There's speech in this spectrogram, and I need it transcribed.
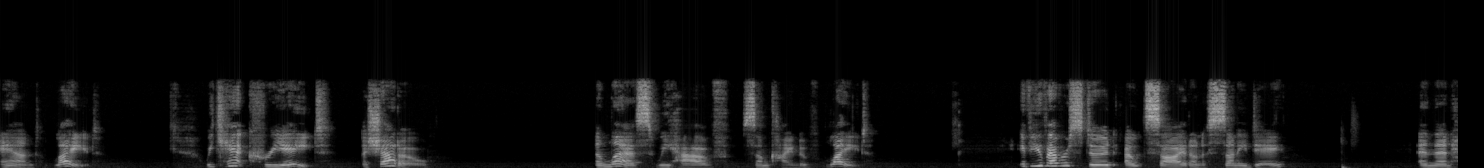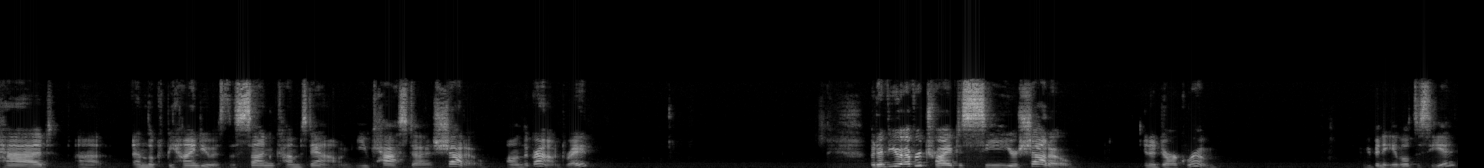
and light. We can't create a shadow unless we have some kind of light. If you've ever stood outside on a sunny day and then had uh, and looked behind you as the sun comes down, you cast a shadow on the ground, right? But have you ever tried to see your shadow in a dark room? Have you been able to see it?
